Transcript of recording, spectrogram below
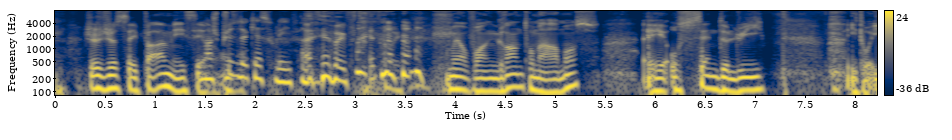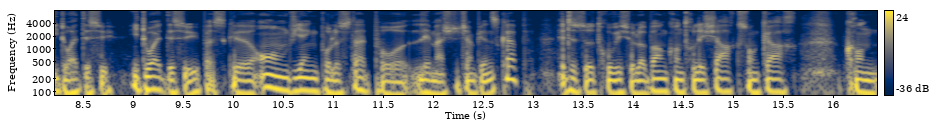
je, je sais pas, mais c'est. Mange on- plus de cassoulet. oui, peut-être. oui. Mais on voit un grand Thomas Ramos et au sein de lui, il doit, il doit être déçu. Il doit être déçu parce que on vient pour le stade pour les matchs de Champions Cup et de se trouver sur le banc contre les Sharks son quart, euh,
